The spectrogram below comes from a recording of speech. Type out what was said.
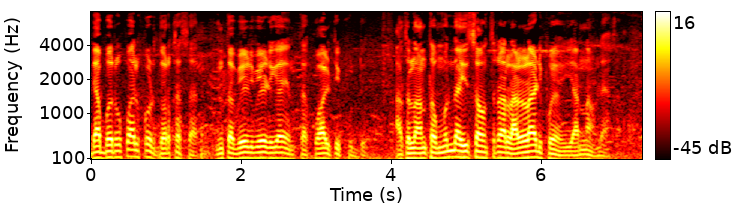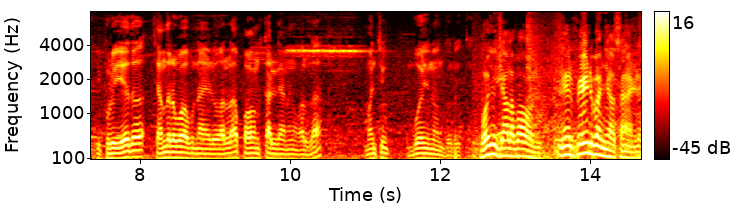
డెబ్బై రూపాయలు కూడా దొరకదు సార్. ఇంత వేడి వేడిగా ఇంత క్వాలిటీ ఫుడ్ అసలు అంత ముందు ఐదు సంవత్సరాలు అల్లాడిపోయాం ఈ అన్నం లేక. ఇప్పుడు ఏదో చంద్రబాబు నాయుడు వల్ల పవన్ కళ్యాణ్ వల్ల మంచి భోజనం దొరుకుతుంది. భోజనం చాలా బాగుంది. నేను పెయింట్ పని చేస్తానండి.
